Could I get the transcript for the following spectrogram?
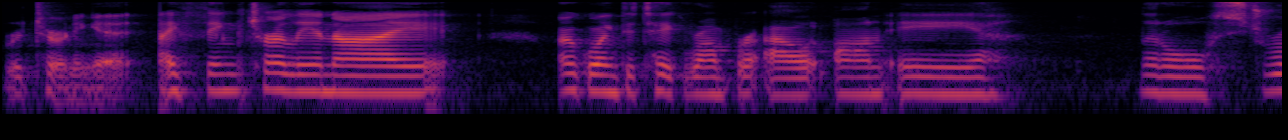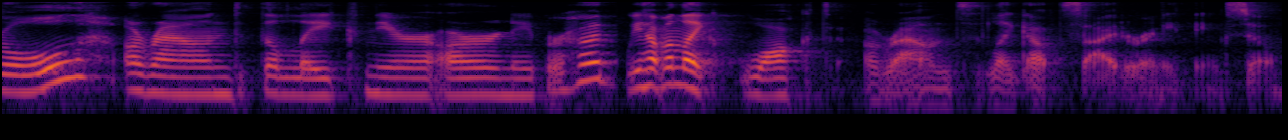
returning it. I think Charlie and I are going to take Romper out on a little stroll around the lake near our neighborhood. We haven't like walked around like outside or anything, so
